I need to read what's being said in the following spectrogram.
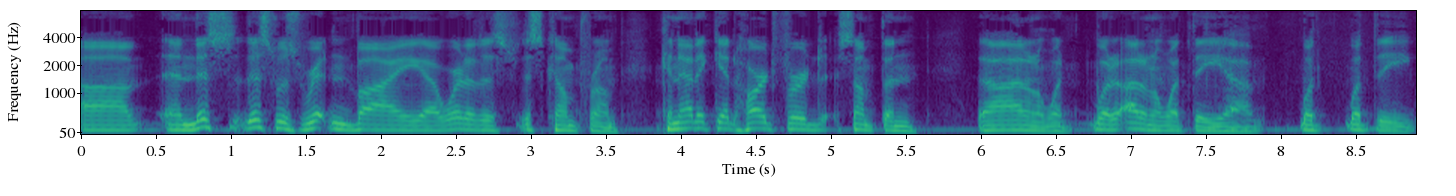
uh, and this this was written by uh, where did this this come from? Connecticut, Hartford, something. Uh, I don't know what, what I don't know what the uh, what what the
